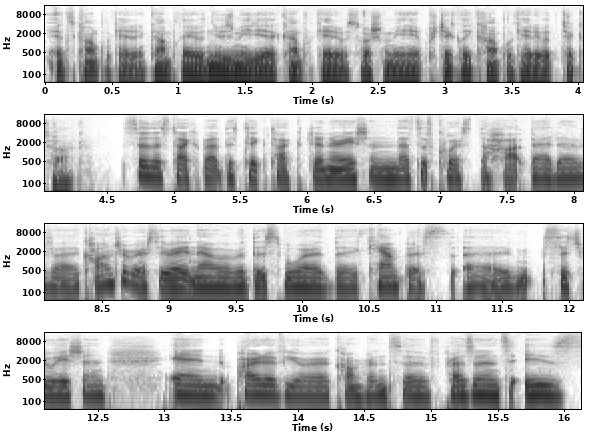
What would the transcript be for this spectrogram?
it's complicated. Complicated with news media, complicated with social media, particularly complicated with TikTok. So let's talk about the TikTok generation. That's, of course, the hotbed of uh, controversy right now over this war, the campus uh, situation. And part of your conference of presidents is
